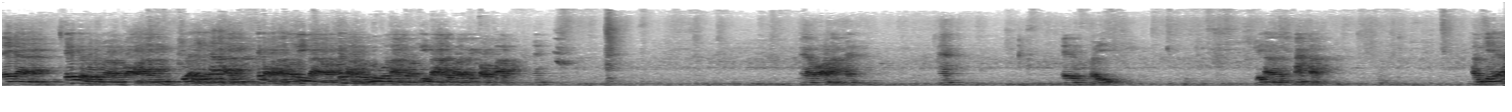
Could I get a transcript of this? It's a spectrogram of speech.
Đây là cái vùng bỏ thận giữa những thác thận cái bỏ thận nó đi vào cái phần của vua thận nó đi vào rồi cái cầu thận đây là vỏ thận đây nha đều thủy thủy thận thác thậm chí dĩa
